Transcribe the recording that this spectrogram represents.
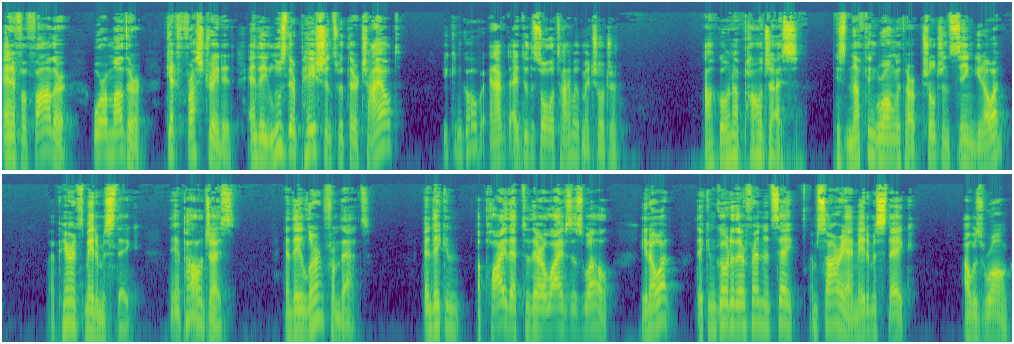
And if a father or a mother get frustrated and they lose their patience with their child, you can go over. And I, I do this all the time with my children. I'll go and apologize. There's nothing wrong with our children seeing, you know what? My parents made a mistake. They apologize. And they learn from that. And they can apply that to their lives as well. You know what? They can go to their friend and say, I'm sorry, I made a mistake. I was wrong.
